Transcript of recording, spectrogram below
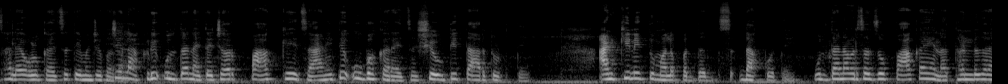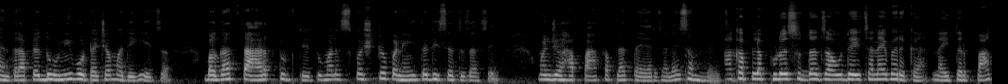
झालाय ओळखायचं ते म्हणजे जे लाकडी उलता नाही त्याच्यावर पाक घ्यायचा आणि ते उभं करायचं. शेवटी तार तुटते. आणखीन एक तुम्हाला पद्धत दाखवते. उलतानावरचा जो पाक आहे ना थंड झाल्यानंतर आपल्या दोन्ही बोटाच्या मध्ये घ्यायचं. बघा तार तुटते. तुम्हाला स्पष्टपणे इथं दिसतच असेल. म्हणजे हा पाक आपला तयार झालाय समजायचा. पाक आपला पुढं सुद्धा जाऊ द्यायचा नाही बरं का? नाहीतर पाक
